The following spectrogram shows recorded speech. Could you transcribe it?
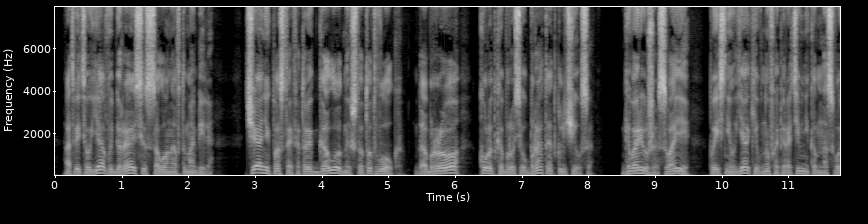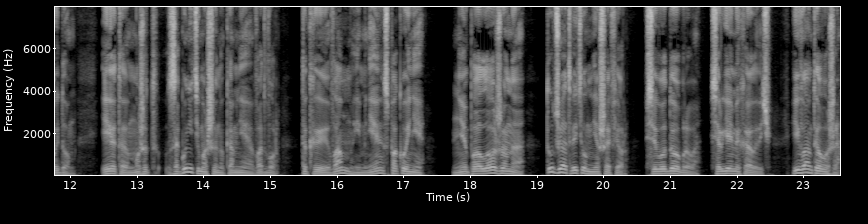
— ответил я, выбираясь из салона автомобиля. «Чайник поставь, а то я голодный, что тот волк». «Добро!» Коротко бросил брат и отключился. «Говорю же, свои», — пояснил я, кивнув оперативникам на свой дом. «И это, может, загоните машину ко мне во двор? Так и вам, и мне спокойнее». «Не положено», — тут же ответил мне шофер. «Всего доброго, Сергей Михайлович. И вам того же».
